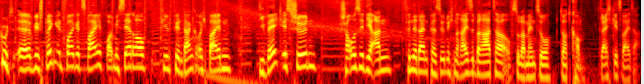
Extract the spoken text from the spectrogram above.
Gut, äh, wir springen in Folge 2, freue mich sehr drauf. Vielen, vielen Dank euch beiden. Die Welt ist schön, schau sie dir an, finde deinen persönlichen Reiseberater auf solamento.com. Gleich geht's weiter.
